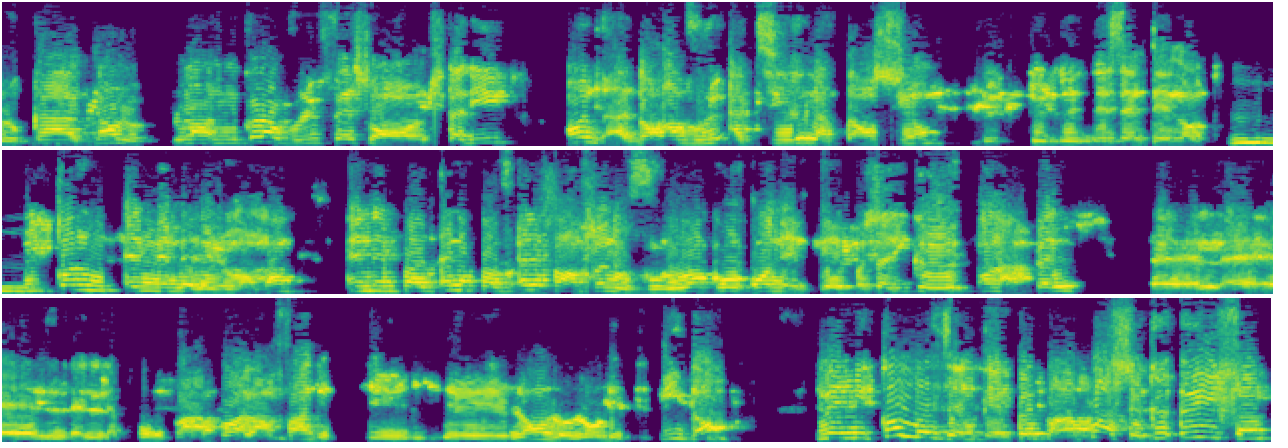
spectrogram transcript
le cadre, dans le plan. Nicole a voulu faire son, c'est-à-dire, on a, donc, a voulu attirer l'attention de, de- de- des internautes. Mhm. Nicole elle-même, elle est maman. Elle n'est pas, elle n'est pas, elle est pas en train de vouloir qu'on interpelle. C'est-à-dire qu'on appelle, euh, elle- elle- elle- pour, par rapport à l'enfant de, de, de Lon Lolo de Pipi. Donc, mais Nicole les interpelle par rapport à ce que eux ils font.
